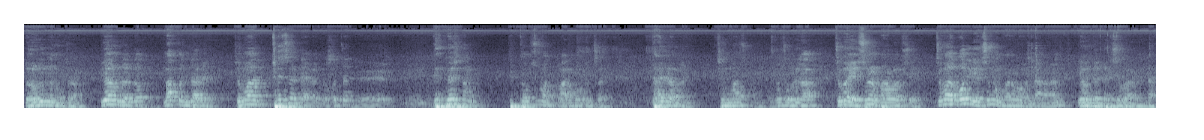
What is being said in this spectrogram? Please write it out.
놀고 있는 것처럼 여러분들도 맞건 자리 정말 최선을 다해가지고 어쨌든 대표처럼 뒤통수만 바라보면서 달려가면 정말 좋습니다. 그래서 우리가 정말 예수를 바라보시 정말 오직 예수를 바라보고 나가는 여러분들 되시 바랍니다.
